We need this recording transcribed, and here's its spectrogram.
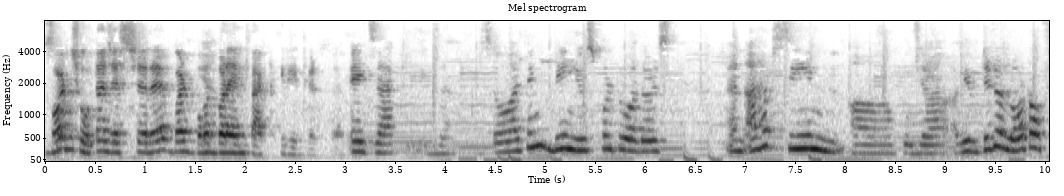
So- बहुत छोटा जेस्चर है बट बहुत बड़ा इम्पैक्ट क्रिएट करता है Exactly, exactly. So I think being useful to others, and I have seen uh, Pooja. We did a lot of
